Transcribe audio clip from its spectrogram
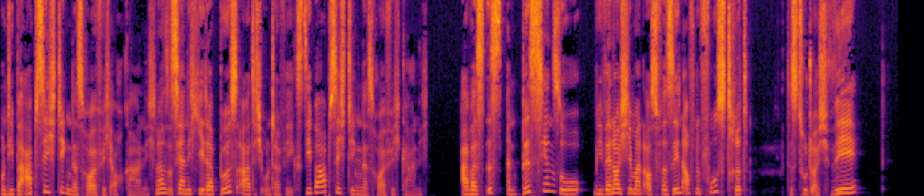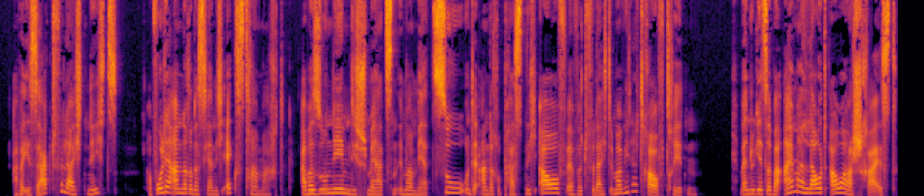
Und die beabsichtigen das häufig auch gar nicht. Ne? Es ist ja nicht jeder bösartig unterwegs. Die beabsichtigen das häufig gar nicht. Aber es ist ein bisschen so, wie wenn euch jemand aus Versehen auf den Fuß tritt. Das tut euch weh, aber ihr sagt vielleicht nichts, obwohl der andere das ja nicht extra macht. Aber so nehmen die Schmerzen immer mehr zu und der andere passt nicht auf, er wird vielleicht immer wieder drauftreten. Wenn du jetzt aber einmal laut Aua schreist,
